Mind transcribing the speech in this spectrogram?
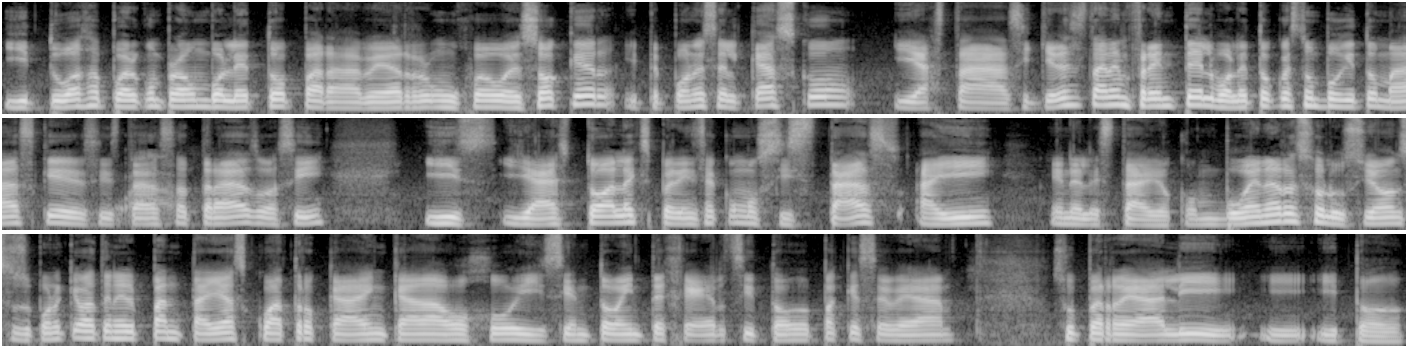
y tú vas a poder comprar un boleto para ver un juego de soccer y te pones el casco y hasta si quieres estar enfrente el boleto cuesta un poquito más que si estás atrás o así y, ya es toda la experiencia como si estás ahí en el estadio con buena resolución se supone que va a tener pantallas 4K en cada ojo y 120 Hz y todo para que se vea súper real y, y- y todo.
